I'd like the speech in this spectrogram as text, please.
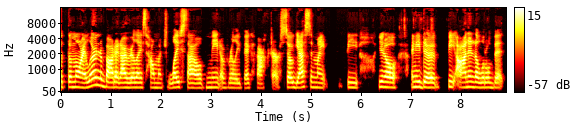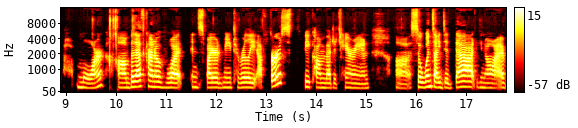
but the more I learned about it, I realized how much lifestyle made a really big factor. So, yes, it might be, you know, I need to be on it a little bit more. Um, but that's kind of what inspired me to really at first become vegetarian. Uh, so once I did that, you know, I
